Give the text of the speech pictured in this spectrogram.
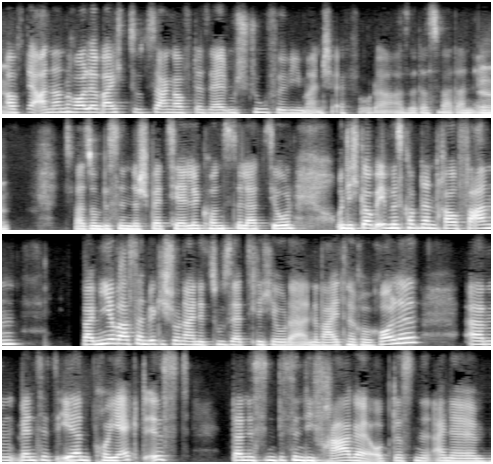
ja. auf der anderen Rolle war ich sozusagen auf derselben Stufe wie mein Chef, oder? Also das war dann ja. das war so ein bisschen eine spezielle Konstellation. Und ich glaube eben, es kommt dann drauf an. Bei mir war es dann wirklich schon eine zusätzliche oder eine weitere Rolle. Ähm, Wenn es jetzt eher ein Projekt ist, dann ist ein bisschen die Frage, ob das eine, eine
